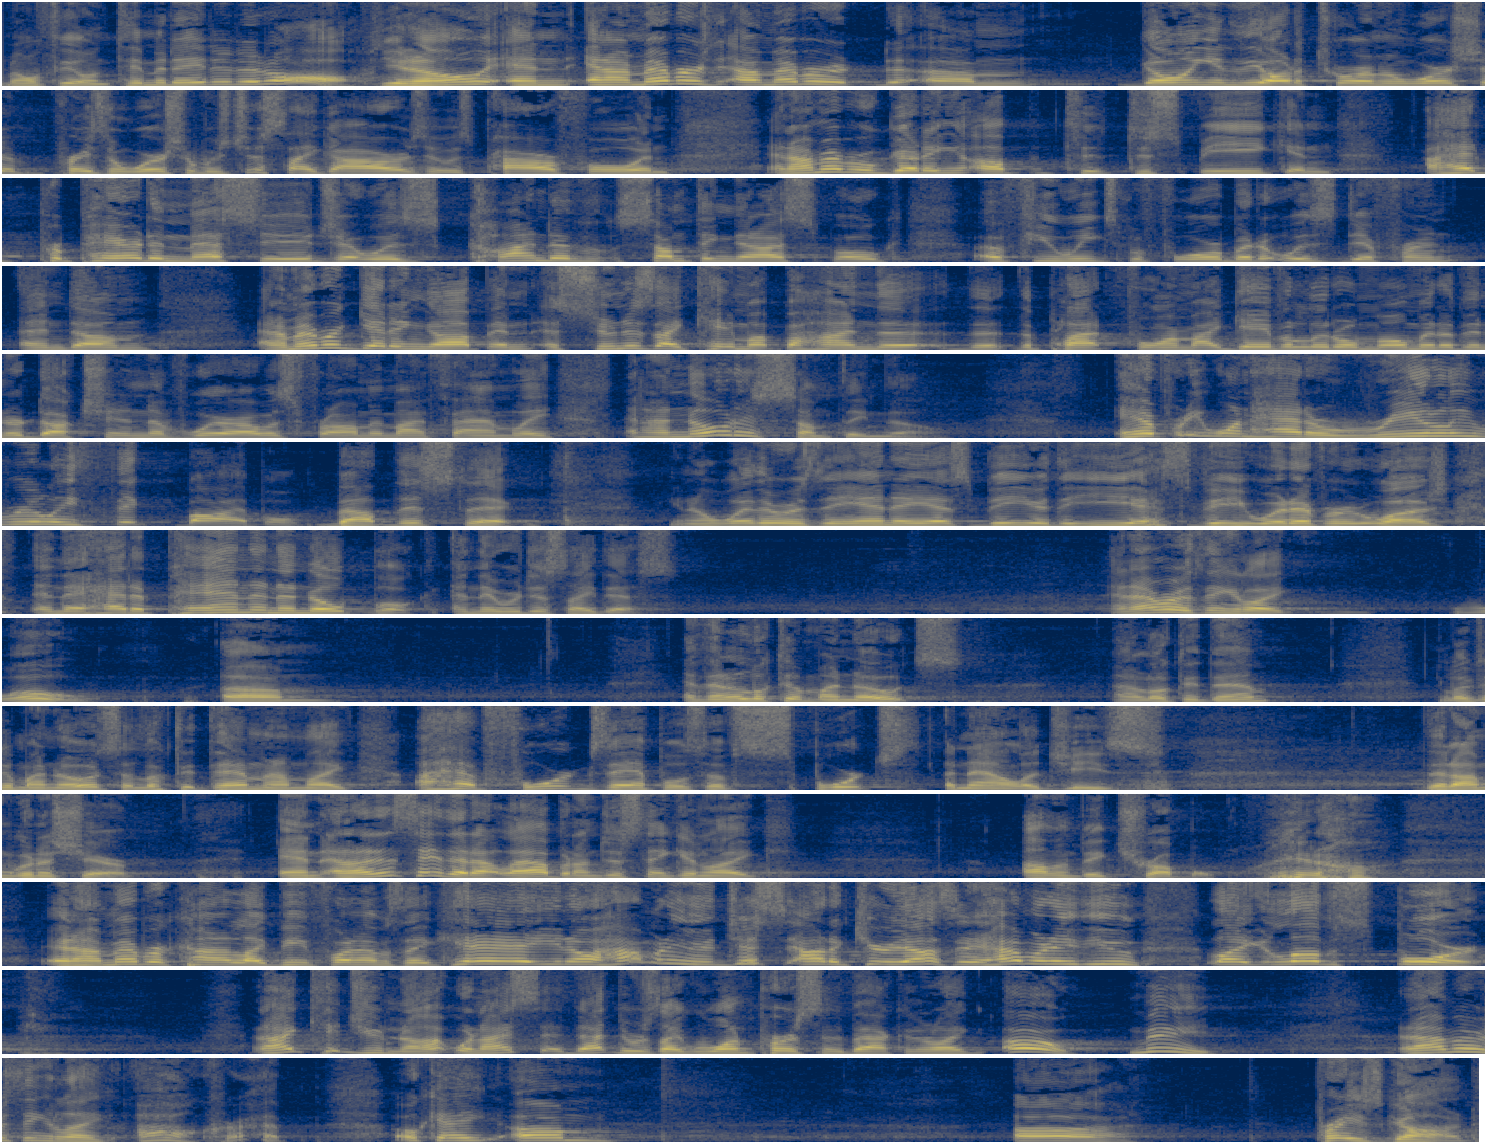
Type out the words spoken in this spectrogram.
don't feel intimidated at all, you know. And and I remember I remember um, going into the auditorium and worship, praise and worship was just like ours. It was powerful. And, and I remember getting up to, to speak, and I had prepared a message that was kind of something that I spoke a few weeks before, but it was different. And, um, and I remember getting up, and as soon as I came up behind the, the, the platform, I gave a little moment of introduction of where I was from and my family. And I noticed something, though. Everyone had a really, really thick Bible, about this thick you know, whether it was the NASB or the ESV, whatever it was, and they had a pen and a notebook, and they were just like this. And I remember thinking, like, whoa. Um, and then I looked at my notes, and I looked at them, looked at my notes, I looked at them, and I'm like, I have four examples of sports analogies that I'm to share. And, and I didn't say that out loud, but I'm just thinking, like, I'm in big trouble, you know? And I remember kind of like being funny. I was like, hey, you know, how many of you, just out of curiosity, how many of you like love sport? And I kid you not, when I said that, there was like one person in the back and they're like, oh, me. And I remember thinking like, oh crap. Okay, um, uh, praise God.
